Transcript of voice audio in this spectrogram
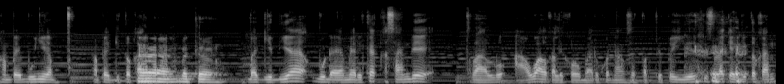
sampai bunyi sampai gitu kan. Uh, betul. Bagi dia budaya Amerika kesan dia terlalu awal kali kalau baru kenal seperti itu. Iya istilah kayak gitu kan.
